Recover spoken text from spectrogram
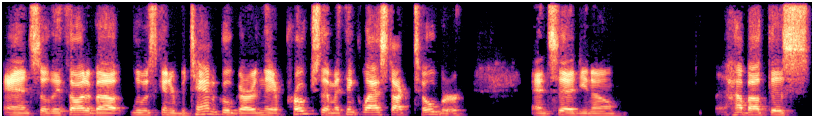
And so they thought about Lewis Ginter Botanical Garden. They approached them, I think, last October and said, you know, how about this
